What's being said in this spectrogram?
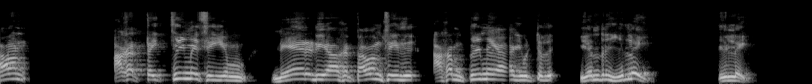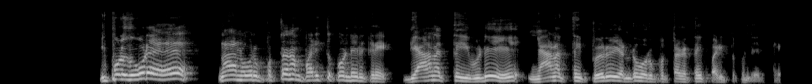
தான் அகத்தை தூய்மை செய்யும் நேரடியாக தவம் செய்து அகம் தூய்மையாகிவிட்டது என்று இல்லை இல்லை. இப்பொழுது கூட நான் ஒரு புத்தகம் படித்துக் கொண்டிருக்கிறேன். தியானத்தை விடு ஞானத்தை பெறு என்று ஒரு புத்தகத்தை படித்துக் கொண்டிருக்கிறேன்.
